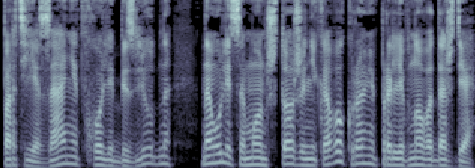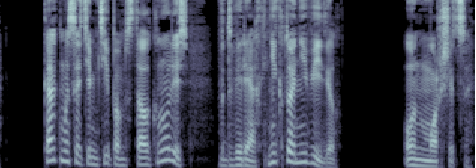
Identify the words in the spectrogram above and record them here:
Портье занят, в холле безлюдно, на улице Монш тоже никого, кроме проливного дождя. Как мы с этим типом столкнулись, в дверях никто не видел. Он морщится.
